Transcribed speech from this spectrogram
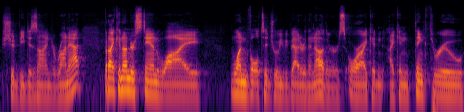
should be designed to run at. But I can understand why one voltage would be better than others, or I can I can think through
